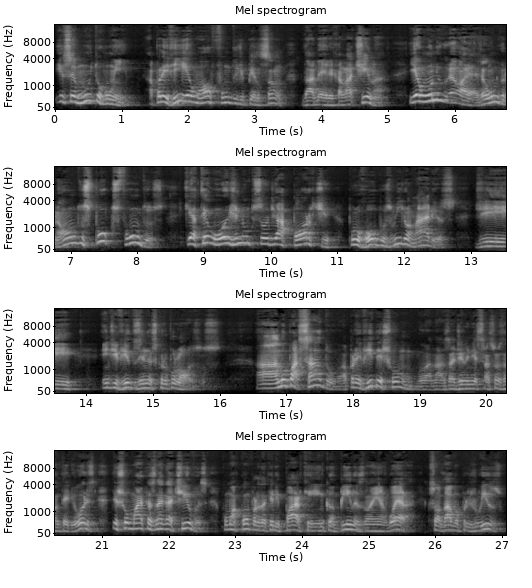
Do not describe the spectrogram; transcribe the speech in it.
Isso é muito ruim. A Previ é o maior fundo de pensão da América Latina e é o único, aliás, é o único, não, é um dos poucos fundos que até hoje não precisou de aporte por roubos milionários de indivíduos inescrupulosos. Ah, no passado, a Previ deixou, nas administrações anteriores, deixou marcas negativas, como a compra daquele parque em Campinas, na Anhanguera, que só dava prejuízo,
